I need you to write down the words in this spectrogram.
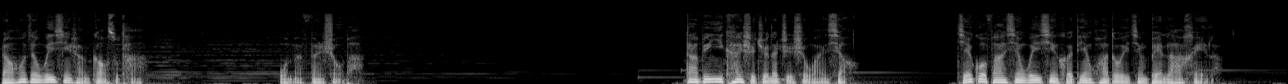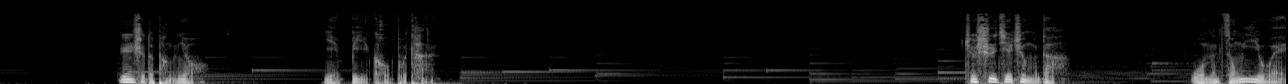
然后在微信上告诉他：“我们分手吧。”大兵一开始觉得只是玩笑，结果发现微信和电话都已经被拉黑了，认识的朋友也闭口不谈。这世界这么大，我们总以为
